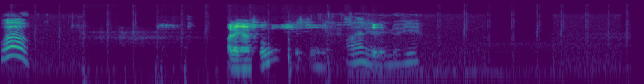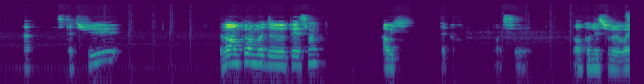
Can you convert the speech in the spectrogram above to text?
Wow Oh, là, il y a un trou. Qu'est-ce que... Ouais, mais le levier. Statue. D'abord un peu en mode euh, PS1. Ah oui, d'accord. Ouais, c'est. Donc on est sur le ouais,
